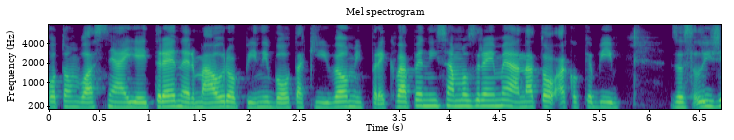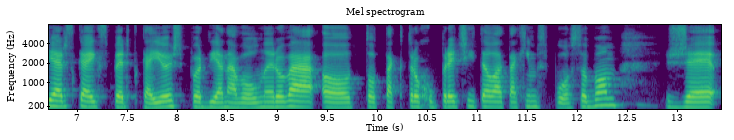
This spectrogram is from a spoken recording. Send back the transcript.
potom vlastne aj jej tréner Mauro Pini bol taký veľmi prekvapený samozrejme a na to ako keby zase lyžiarská expertka Jošport Jana Volnerová o, to tak trochu prečítala takým spôsobom, že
